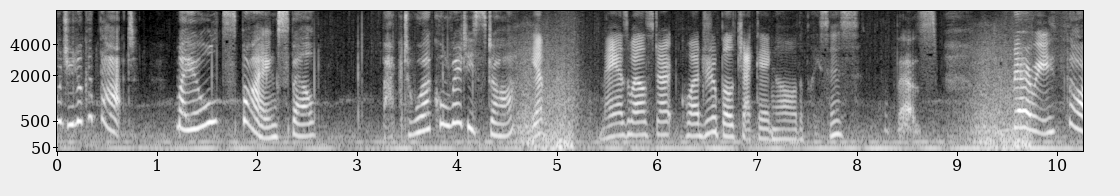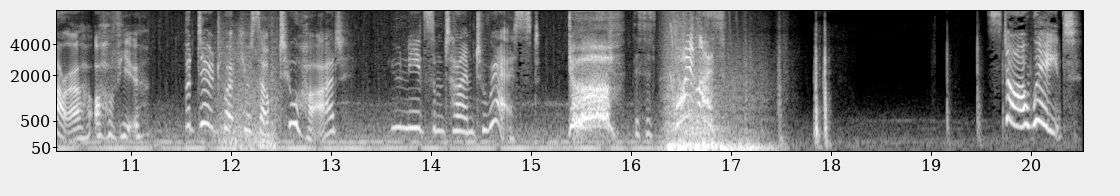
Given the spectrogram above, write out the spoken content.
would you look at that? My old spying spell. Back to work already, Star. Yep. May as well start quadruple checking all the places. That's very thorough of you. But don't work yourself too hard. You need some time to rest. Ugh, this is pointless! Star, wait!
